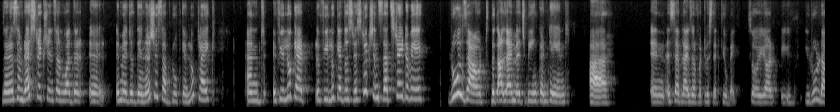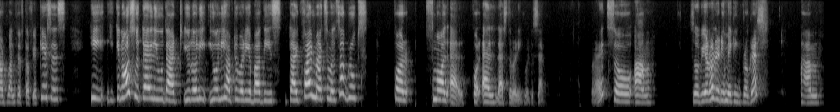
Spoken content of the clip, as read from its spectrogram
There are some restrictions on what the uh, image of the inertia subgroup can look like. And if you look at if you look at those restrictions, that straight away rules out the Galois image being contained uh, in a stabilizer of a twisted cubic. So you're, you, you ruled out one fifth of your cases. He, he can also tell you that you only, you only have to worry about these type 5 maximal subgroups for small l, for l less than or equal to 7. All right, so, um, so we are already making progress. Um,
